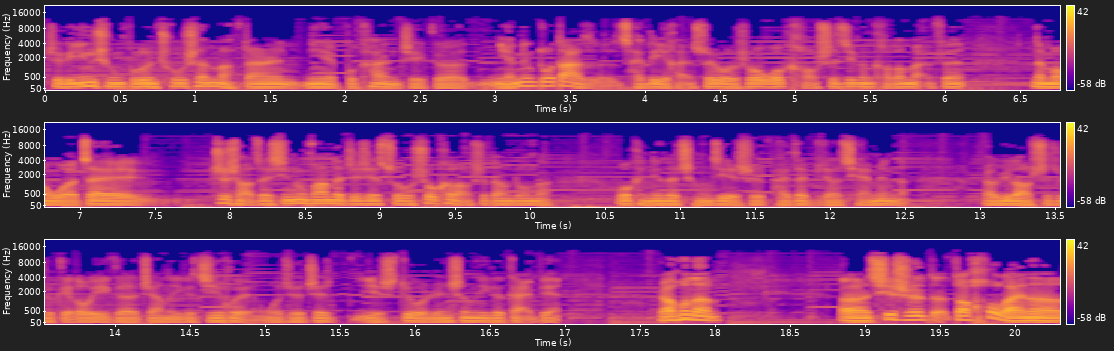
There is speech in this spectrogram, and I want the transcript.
这个英雄不论出身嘛，当然你也不看这个年龄多大才厉害。所以我说我考试基本考到满分，那么我在至少在新东方的这些所有授课老师当中呢，我肯定的成绩也是排在比较前面的。然后于老师就给了我一个这样的一个机会，我觉得这也是对我人生的一个改变。然后呢，呃，其实到后来呢。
